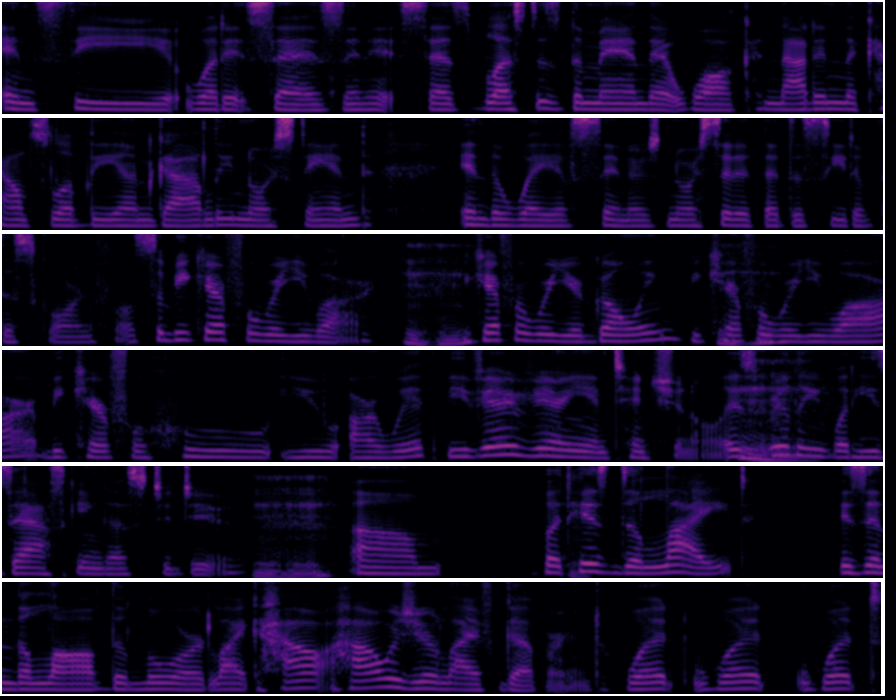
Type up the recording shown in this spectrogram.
and see what it says. And it says, Blessed is the man that walk not in the counsel of the ungodly, nor stand in the way of sinners, nor sitteth at the seat of the scornful. So be careful where you are. Mhm. Be careful where you're going. Be careful Mhm. where you are. Be careful who you are with. Be very, very intentional, is really Mhm. what he's asking us to do. Mhm. Um, but his delight is in the law of the Lord. Like how how is your life governed? What what what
